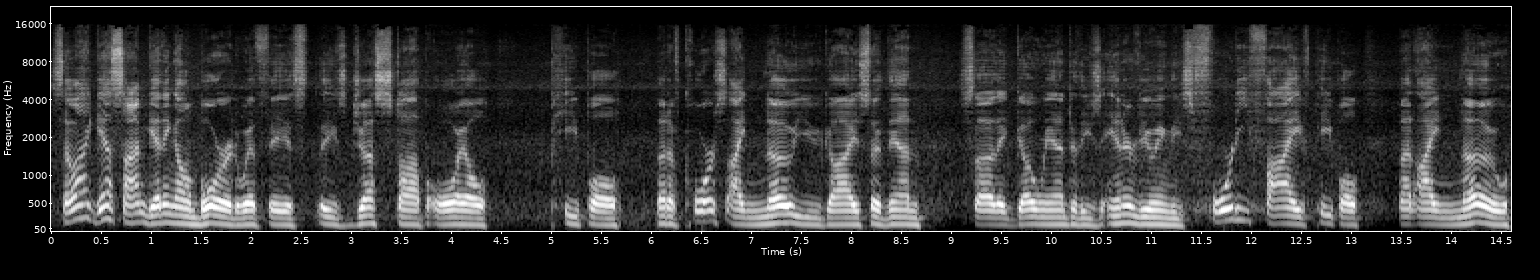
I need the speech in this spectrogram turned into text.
So I guess I'm getting on board with these these just stop oil people. But of course I know you guys. So then so they go into these interviewing these 45 people, but I know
